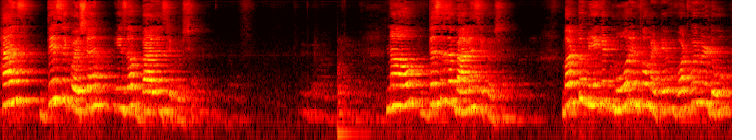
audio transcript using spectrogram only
Hence, this equation is a balanced equation. Now, this is a balanced equation. But to make it more informative, what we will do,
